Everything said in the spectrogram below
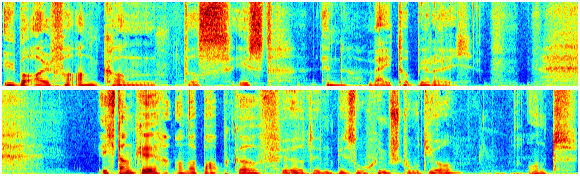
Überall verankern, das ist ein weiter Bereich. Ich danke Anna Babka für den Besuch im Studio und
